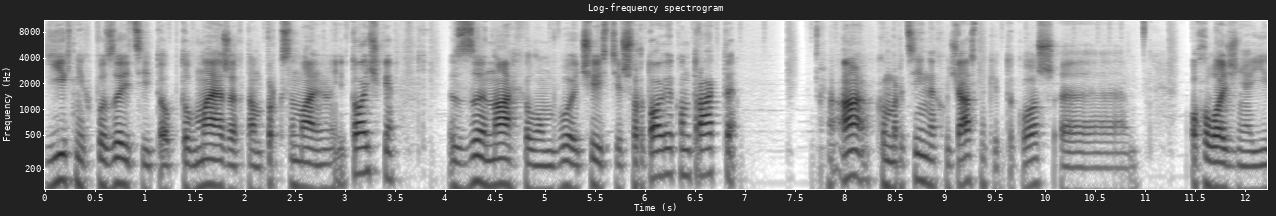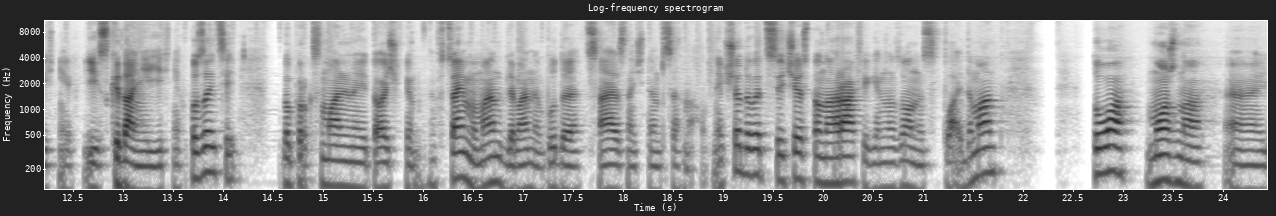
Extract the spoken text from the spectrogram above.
їхніх позицій, тобто в межах там проксимальної точки, з нахилом в чисті шортові контракти, а комерційних учасників також е, охолодження їхніх і скидання їхніх позицій до проксимальної точки. В цей момент для мене буде це значним сигналом. Якщо дивитися чисто на графіки на зони supply-demand, то можна е,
